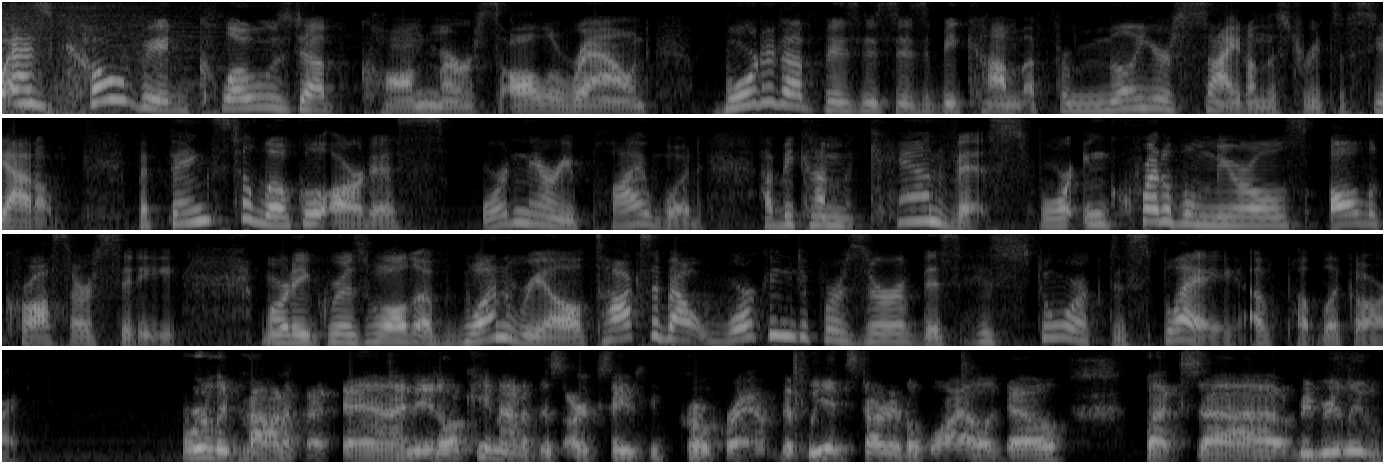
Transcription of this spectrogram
as COVID closed up commerce all around, boarded up businesses have become a familiar sight on the streets of Seattle. But thanks to local artists, ordinary plywood have become canvas for incredible murals all across our city. Marty Griswold of One Reel talks about working to preserve this historic display of public art really proud of it. And it all came out of this Art Saves Me program that we had started a while ago, but uh, we really,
